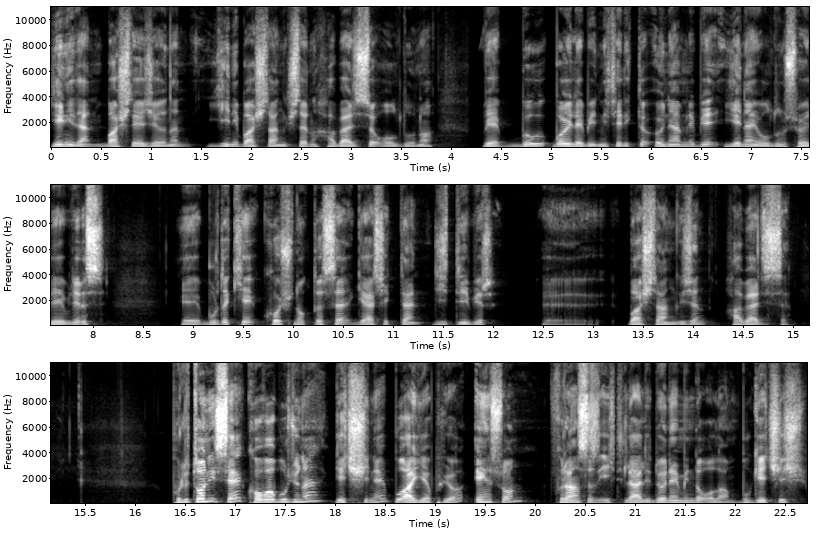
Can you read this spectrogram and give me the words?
yeniden başlayacağının, yeni başlangıçların habercisi olduğunu ve bu böyle bir nitelikte önemli bir yeni ay olduğunu söyleyebiliriz. E, buradaki koş noktası gerçekten ciddi bir e, başlangıcın habercisi. Plüton ise Kova burcuna geçişini bu ay yapıyor. En son Fransız ihtilali döneminde olan bu geçiş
